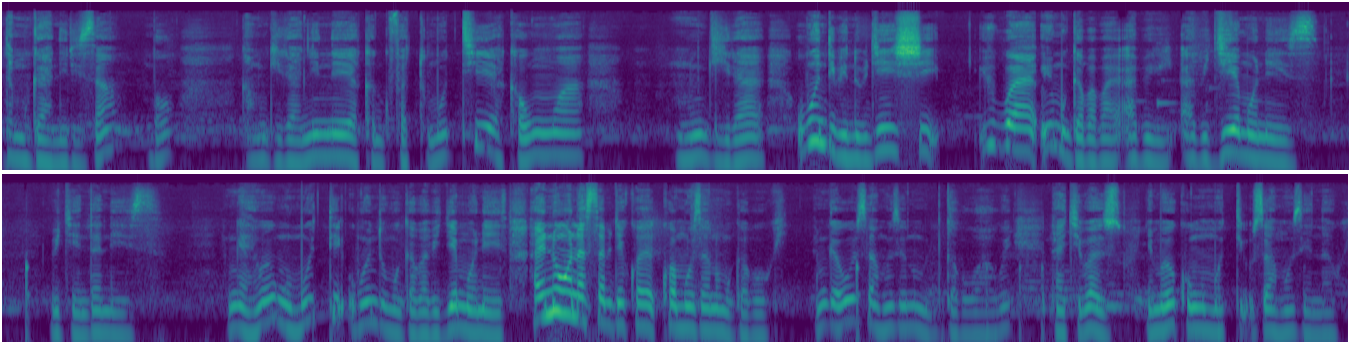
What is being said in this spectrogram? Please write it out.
Ndamuganiriza mbo nkamubwira nyine akagufata umuti akawunywa nkamubwira ubundi ibintu byinshi iyo umugabo abigiyemo neza bigenda neza. Mbwira, we umuti ubundi umugabo abigiyemo neza. Hari n'uwo nasabye ko amuza n'umugabo we. Ndamubwira wowe uzamuze n'umugabo wawe nta kibazo. Nyuma yo kunywa umuti uzamuze nawe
